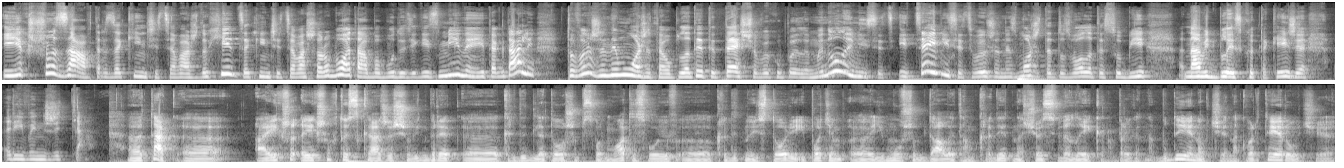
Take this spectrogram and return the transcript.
І якщо завтра закінчиться ваш дохід, закінчиться ваша робота або будуть якісь зміни і так далі, то ви вже не можете оплатити те, що ви купили минулий місяць, і цей місяць ви вже не зможете дозволити собі навіть близько такий же рівень життя. Е, Так. е, А якщо, а якщо хтось скаже, що він бере е, кредит для того, щоб сформувати свою е, кредитну історію, і потім е, йому щоб дали там кредит на щось велике, наприклад, на будинок, чи на квартиру, чи е,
